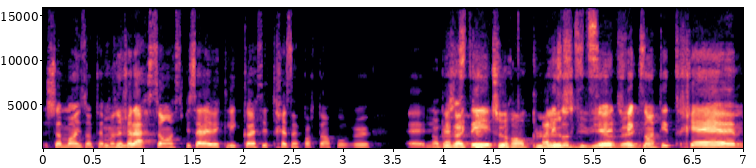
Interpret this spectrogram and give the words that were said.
justement, ils ont tellement une relation spéciale avec l'école. C'est très important pour eux. Euh, En plus, la culture en les plus autres qui vient Fait avec. qu'ils ont été très. euh,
